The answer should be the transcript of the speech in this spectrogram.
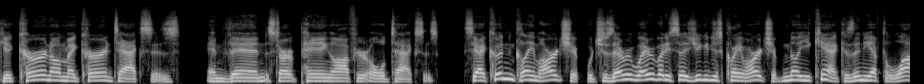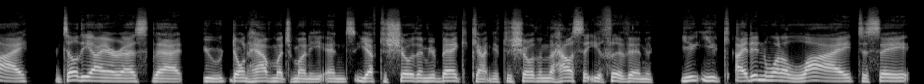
get current on my current taxes and then start paying off your old taxes. See, I couldn't claim hardship, which is every, everybody says you can just claim hardship. No, you can't, because then you have to lie and tell the IRS that you don't have much money and you have to show them your bank account. You have to show them the house that you live in. You, you, I didn't want to lie to say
